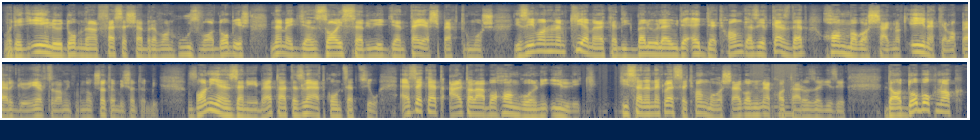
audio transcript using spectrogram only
vagy egy élő dobnál feszesebbre van húzva a dob, és nem egy ilyen zajszerű, egy ilyen teljes spektrumos izé van, hanem kiemelkedik belőle ugye egy-egy hang, ezért kezded hangmagasságnak énekel a pergő, érted, amit mondok, stb. stb. Van ilyen zenébe, tehát ez lehet koncepció. Ezeket általában hangolni illik hiszen ennek lesz egy hangmagassága, ami meghatározza egy izét. De a doboknak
